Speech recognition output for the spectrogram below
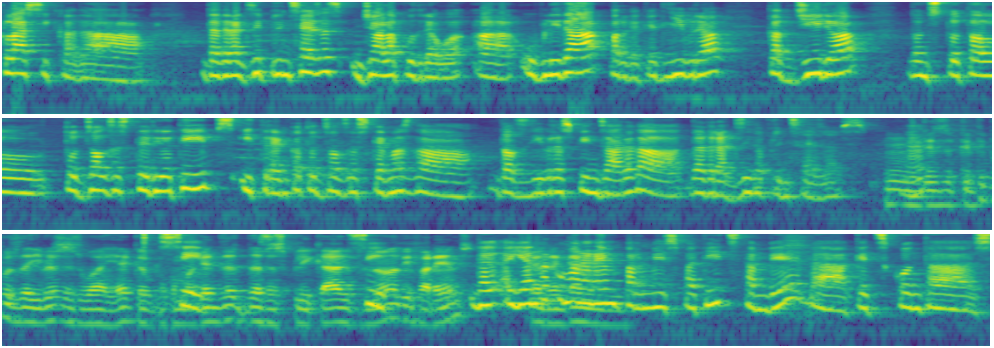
clàssica de, de dracs i princeses ja la podreu eh, oblidar perquè aquest llibre capgira doncs, tot el, tots els estereotips i trenca tots els esquemes de, dels llibres fins ara de, de dracs i de princeses. Mm, aquest, aquest tipus de llibres és guai, eh? Que, com Sí. aquests des- desexplicats, no? Diferents. De, ja en recomanarem trenquen- per més petits també, d'aquests contes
